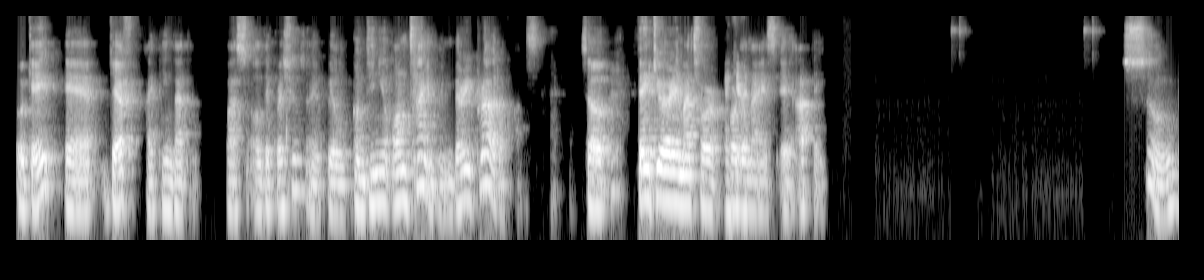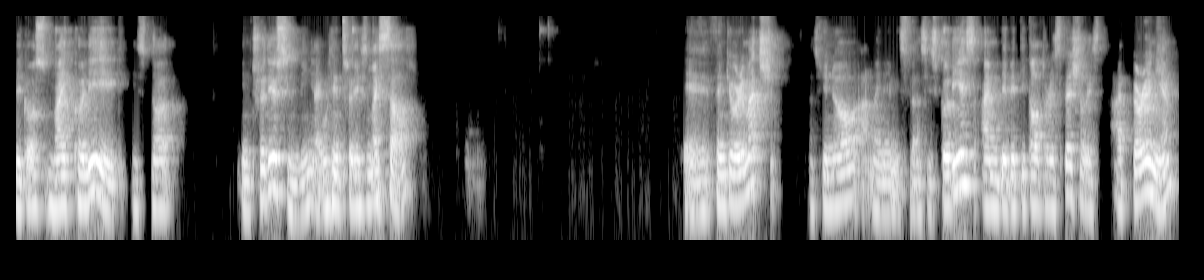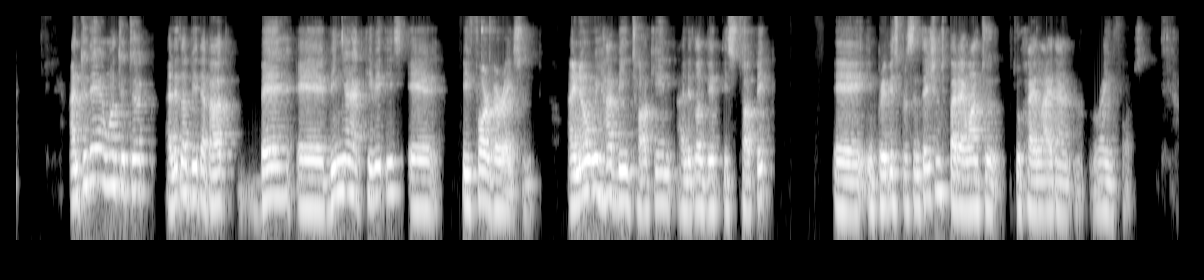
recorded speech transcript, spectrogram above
Okay, uh, Jeff, I think that was all the questions. I will continue on time. I'm very proud of us. So thank you very much for, for the nice uh, update. So, because my colleague is not introducing me, I will introduce myself. Uh, thank you very much. As you know, uh, my name is Francisco Diez. I'm the viticulture specialist at Perennia. And today I want to talk a little bit about the, uh, vineyard activities uh, before veraison. I know we have been talking a little bit this topic uh, in previous presentations, but I want to, to highlight and reinforce.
